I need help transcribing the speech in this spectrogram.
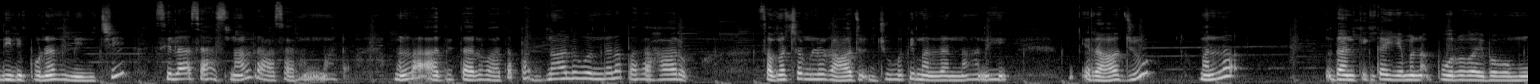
దీన్ని పునర్మించి శిలాశాసనాలు రాశారనమాట మళ్ళీ అది తర్వాత పద్నాలుగు వందల పదహారు సంవత్సరంలో రాజు జ్యోతి మల్లన్న అని రాజు మళ్ళా దానికి ఇంకా ఏమైనా పూర్వ వైభవము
